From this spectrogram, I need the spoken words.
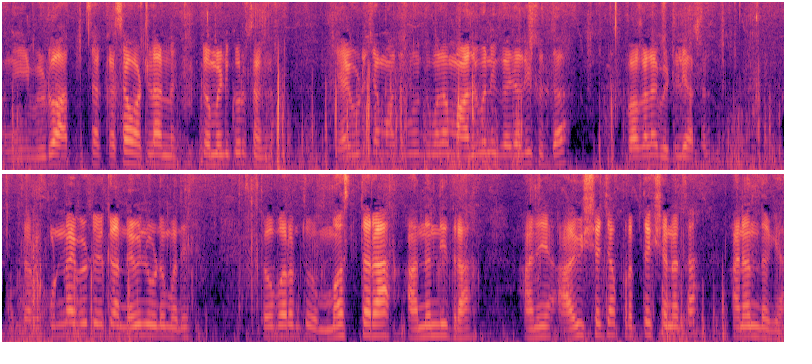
आणि व्हिडिओ आजचा कसा वाटला नक्की कमेंट करून सांगा. या व्हिडिओच्या माध्यमातून तुम्हाला मालवणी गजालीसुद्धा बघायला भेटली असेल. तर पुन्हा भेटू एका नवीन व्हिडिओमध्ये तोपर्यंत मस्त राहा आनंदित राहा आणि आयुष्याच्या प्रत्येक क्षणाचा आनंद घ्या.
